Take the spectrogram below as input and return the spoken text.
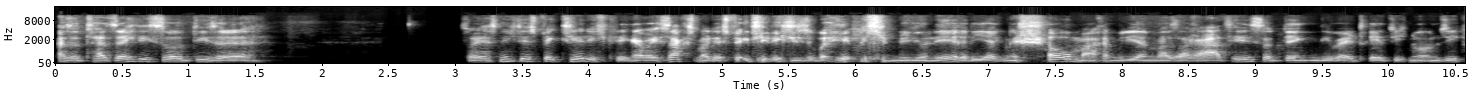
Also tatsächlich so diese, soll jetzt nicht despektierlich klingen, aber ich sag's mal despektierlich, diese überheblichen Millionäre, die irgendeine Show machen mit ihren Maseratis und denken, die Welt dreht sich nur um sie,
